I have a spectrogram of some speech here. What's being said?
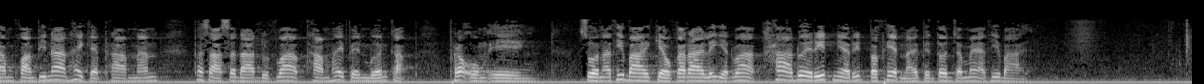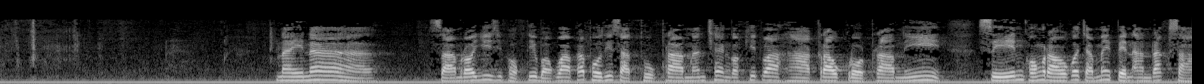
ทำความพินาศให้แก่พรามนั้น พระศาสดาดุดว่าทำให้เป็นเหมือนกับพระองค์เอง ส่วนอธิบายเกี่ยวกับรายละเอียดว่าฆ่าด้วยฤทธิ์เนี่ยฤทธิ์ประเภทไหนเป็นต้นจะไม่อธิบาย ในหน้า 326 ที่บอกว่าพระโพธิสัตว์ถูกพราหมณ์นั้นแช่งก็คิดว่าหากเราโกรธพราหมณ์นี้ ศีลของเราก็จะไม่เป็นอันรักษา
